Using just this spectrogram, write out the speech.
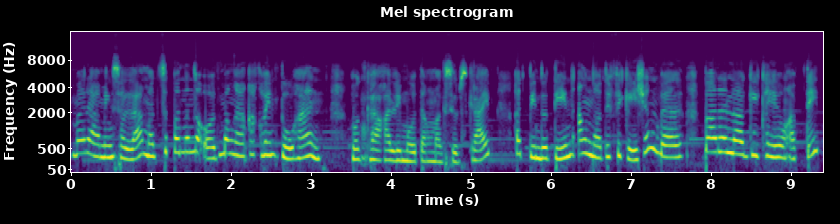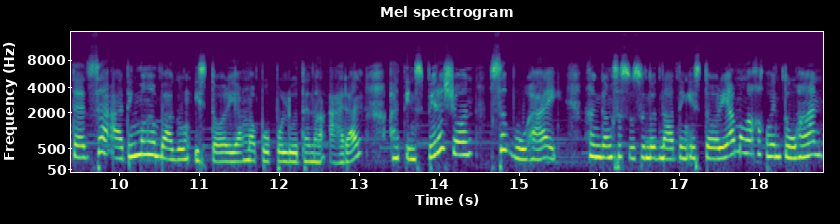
Maraming salamat sa panonood mga kakwentuhan. Huwag kakalimutang mag-subscribe at pindutin ang notification bell para lagi kayong updated sa ating mga bagong istoryang mapupulutan ng aral at inspirasyon sa buhay. Hanggang sa susunod nating istorya mga kakwentuhan.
